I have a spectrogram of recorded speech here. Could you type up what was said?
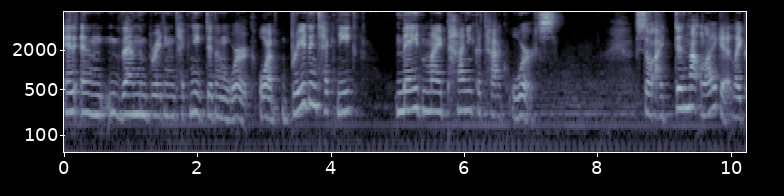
And, and then breathing technique didn't work or breathing technique made my panic attack worse. So i did not like it. Like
